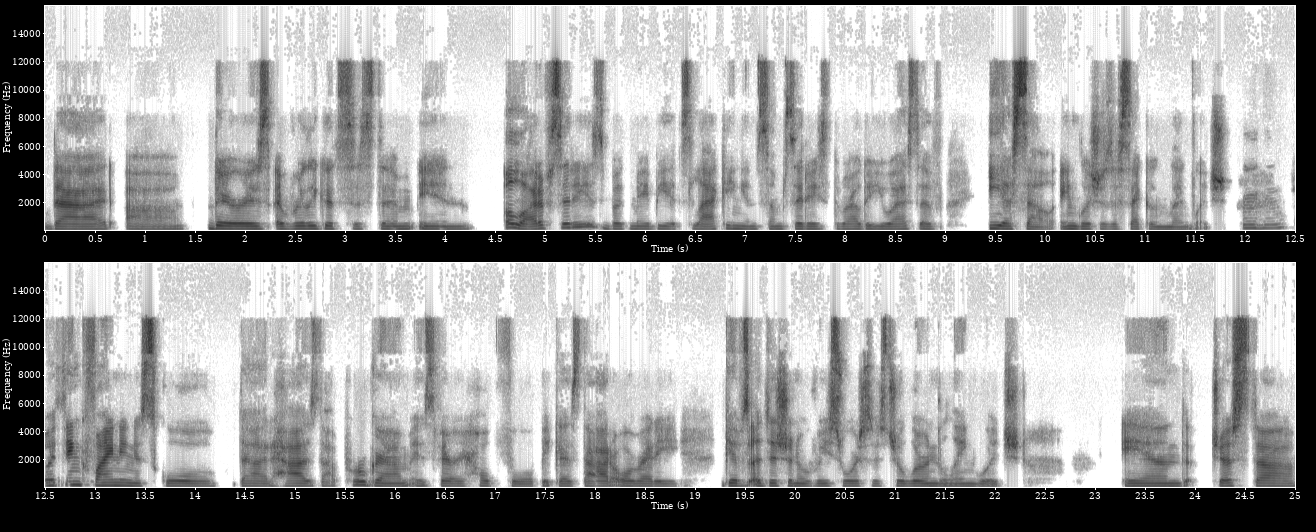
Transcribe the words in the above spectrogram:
that uh, there is a really good system in a lot of cities, but maybe it's lacking in some cities throughout the US of ESL, English as a second language. Mm-hmm. So I think finding a school that has that program is very helpful because that already gives additional resources to learn the language and just uh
